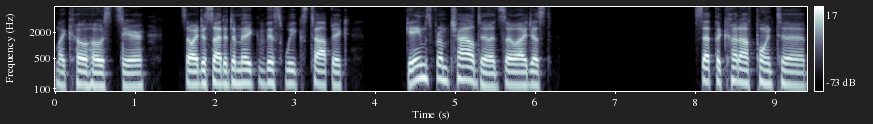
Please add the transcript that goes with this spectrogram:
my co-hosts here. So I decided to make this week's topic games from childhood. So I just set the cutoff point to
